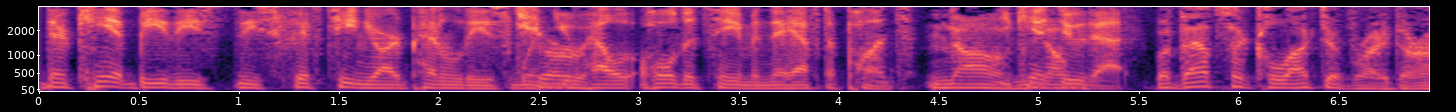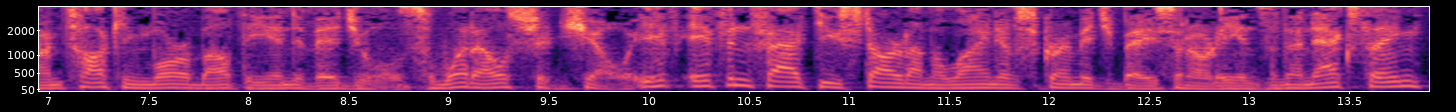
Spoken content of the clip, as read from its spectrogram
there can't be these these 15 yard penalties when Sure. you held, hold a team and they have to punt. No, you can't no. do that. But that's a collective right there. I'm talking more about the individuals. What else should show? If, if in fact you start on the line of scrimmage, Basinonians, and audience, the next thing,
